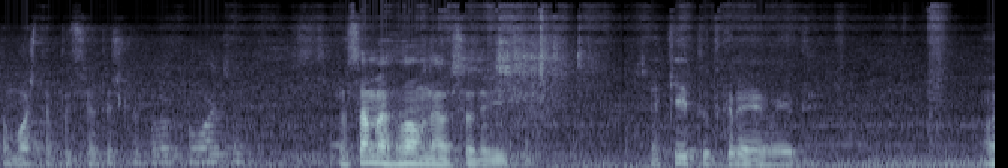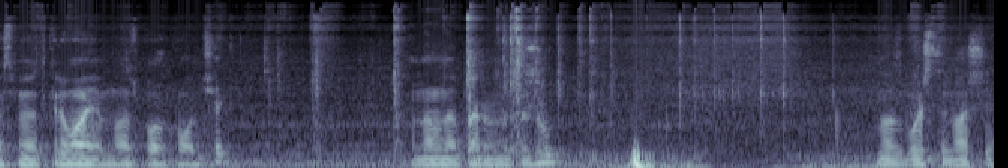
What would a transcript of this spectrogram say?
Там бачите підсвіточка коло кроваті. Ну саме головне все дивіться. Який тут краєвид. Ось ми відкриваємо наш балкончик. Нам на першому етажу. У нас бачите наші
